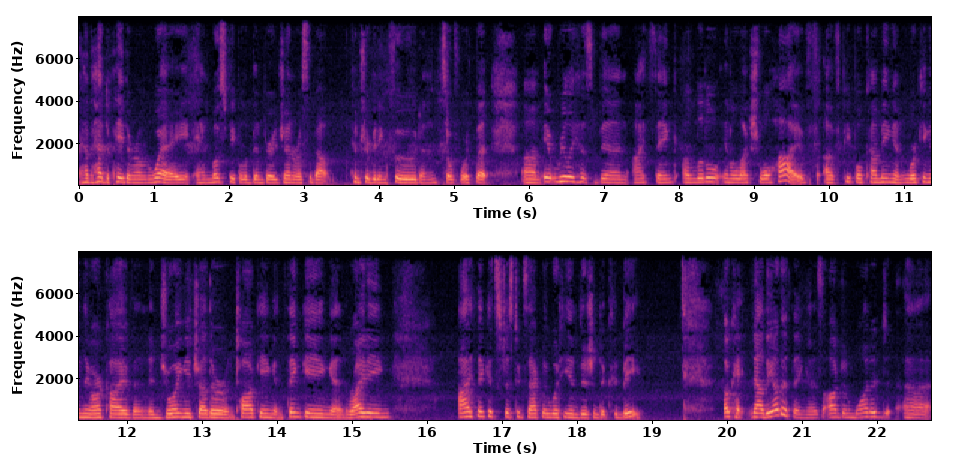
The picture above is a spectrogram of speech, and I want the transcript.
have had to pay their own way, and most people have been very generous about contributing food and so forth. But um, it really has been, I think, a little intellectual hive of people coming and working in the archive and enjoying each other and talking and thinking and writing. I think it's just exactly what he envisioned it could be. Okay, now the other thing is Ogden wanted, uh,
